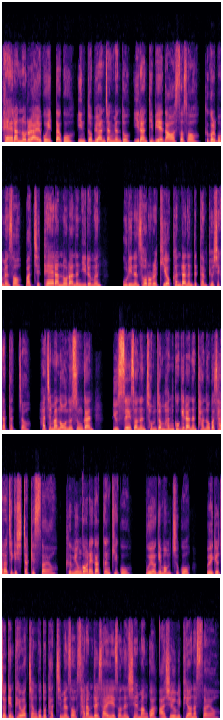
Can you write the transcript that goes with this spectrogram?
테헤란로를 알고 있다고 인터뷰한 장면도 이란 TV에 나왔어서 그걸 보면서 마치 테헤란로라는 이름은 우리는 서로를 기억한다는 듯한 표시 같았죠. 하지만 어느 순간 뉴스에서는 점점 한국이라는 단어가 사라지기 시작했어요. 금융거래가 끊기고 무역이 멈추고 외교적인 대화 창구도 닫히면서 사람들 사이에서는 실망과 아쉬움이 피어났어요.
